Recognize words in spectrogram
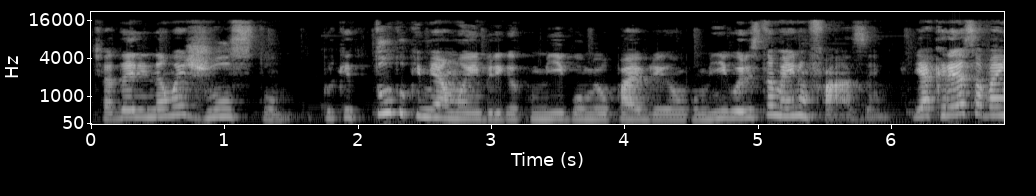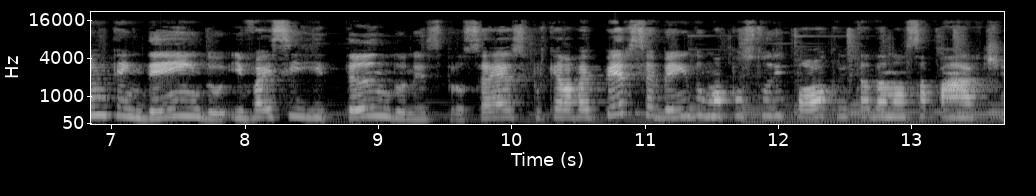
tia Dani, não é justo porque tudo que minha mãe briga comigo ou meu pai brigam comigo, eles também não fazem. E a criança vai entendendo e vai se irritando nesse processo porque ela vai percebendo uma postura hipócrita da nossa parte.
